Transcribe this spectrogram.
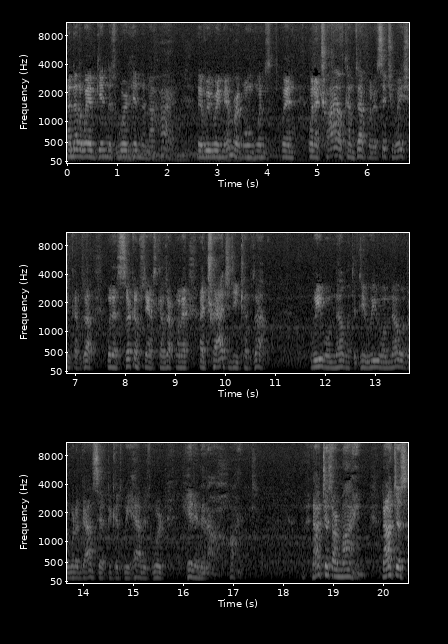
another way of getting this word hidden in our heart. That we remember it when, when, when when a trial comes up, when a situation comes up, when a circumstance comes up, when a, a tragedy comes up, we will know what to do. We will know what the Word of God says because we have His Word hidden in our heart. Not just our mind, not just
